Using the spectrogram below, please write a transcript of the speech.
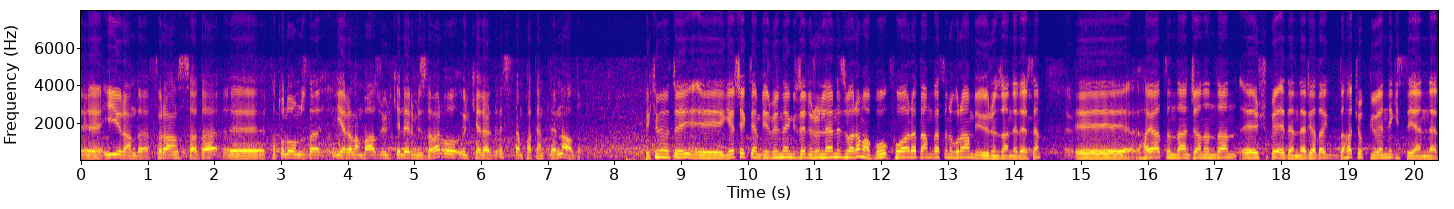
e, İran'da, Fransa'da, e, kataloğumuzda yer alan bazı ülkelerimiz de var. O ülkelerde de sistem patentlerini aldık. Peki Mehmet Bey, e, gerçekten birbirinden güzel ürünleriniz var ama bu fuara damgasını vuran bir ürün zannedersem. Evet. E, hayatından, canından e, şüphe edenler ya da daha çok güvenlik isteyenler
